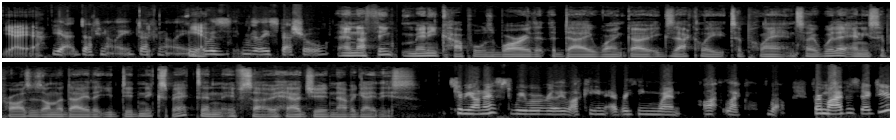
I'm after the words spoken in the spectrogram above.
yeah, yeah. yeah definitely definitely Yeah. it was really special And I think many couples worry that the day won't go exactly to plan. So, were there any surprises on the day that you didn't expect? And if so, how'd you navigate this? to be honest we were really lucky and everything went uh, like well from my perspective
